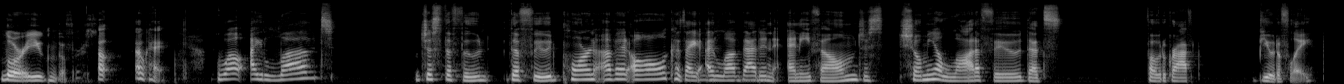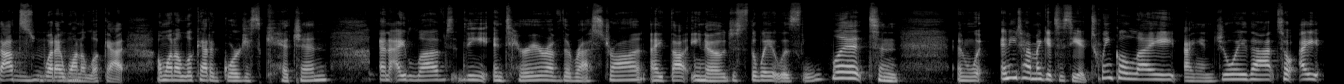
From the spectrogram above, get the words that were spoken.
Lori, you can go first. Oh, okay. Well, I loved just the food, the food porn of it all, because I, I love that in mm-hmm. any film. Just show me a lot of food that's photographed beautifully. That's what I mm-hmm. want to look at. I want to look at a gorgeous kitchen. And I loved the interior of the restaurant. I thought, you know, just the way it was lit and and wh- anytime I get to see a twinkle light, I enjoy that. So I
